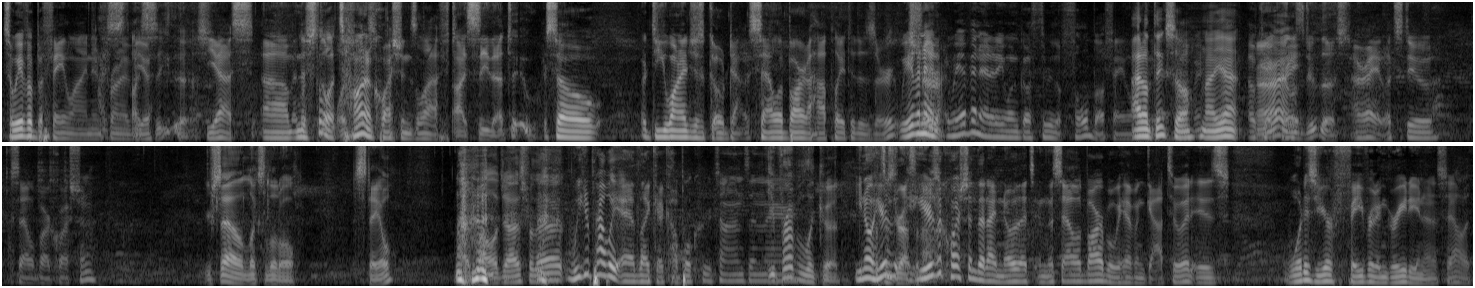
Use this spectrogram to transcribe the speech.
So we have a buffet line in I, front s- of I you. see this. Yes. Um, and there's still a ton of questions left. I see that too. So do you want to just go down salad bar to hot plate to dessert? We haven't Sure. had we haven't had anyone go through the full buffet. Line I don't yet, think so. Not yet. Okay, All right, great. let's do this. All right, let's do salad bar question. Your salad looks a little stale. I apologize for that. We could probably add like a couple croutons in there. You probably could. You know, Put here's some here's on a question that I know that's in the salad bar, but we haven't got to it. Is what is your favorite ingredient in a salad?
